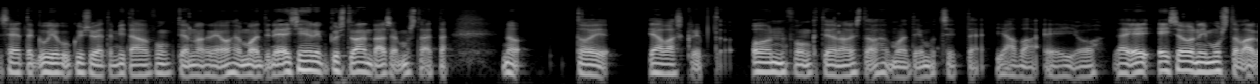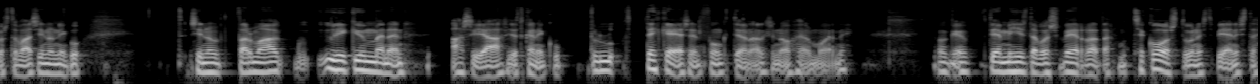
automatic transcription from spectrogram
se, että kun joku kysyy, että mitä on funktionaalinen ohjelmointi, niin ei siihen niin pysty antaa semmoista, että no toi JavaScript on funktionaalista ohjelmointia, mutta sitten Java ei ole. Ei, ei, ei se ole niin mustavalkoista, vaan siinä on, niin kuin, siinä on varmaan yli kymmenen asiaa, jotka niin kuin tekee sen funktionaalisen ohjelmoinnin. Oikein tiedä, mihin sitä voisi verrata, mutta se koostuu niistä pienistä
